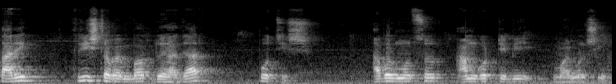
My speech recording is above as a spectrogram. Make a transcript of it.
তারিখ ত্রিশ নভেম্বর দুই হাজার পঁচিশ। আবুল মনসুর আমগর টিভি ময়মনসিংহ।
